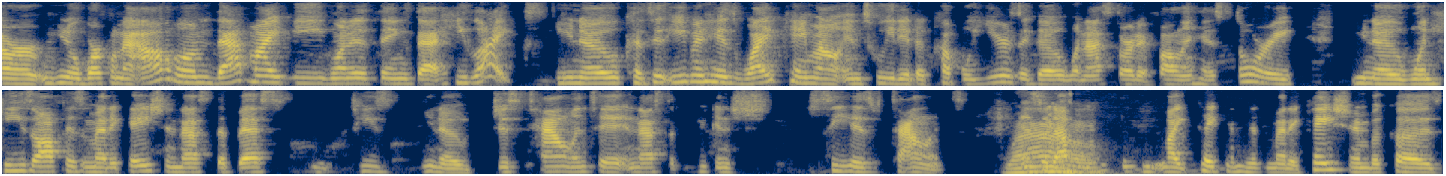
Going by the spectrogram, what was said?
or you know, work on an album, that might be one of the things that he likes, you know, because even his wife came out and tweeted a couple years ago when I started following his story, you know, when he's off his medication, that's the best. He's, you know, just talented, and that's the, you can sh- see his talents. And so that's Wow. why he doesn't like taking his medication because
